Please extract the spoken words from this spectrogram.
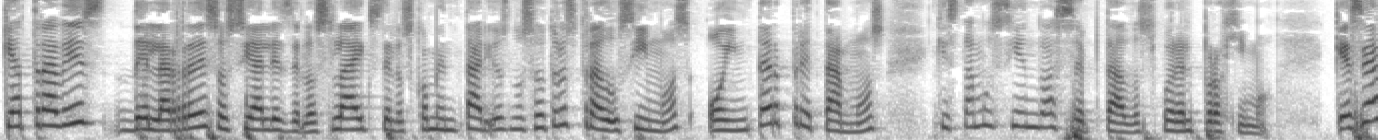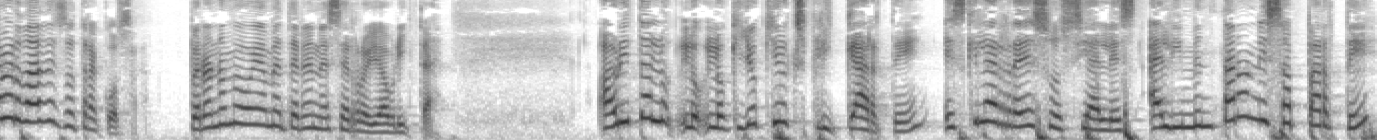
que a través de las redes sociales, de los likes, de los comentarios, nosotros traducimos o interpretamos que estamos siendo aceptados por el prójimo. Que sea verdad es otra cosa, pero no me voy a meter en ese rollo ahorita. Ahorita lo que yo quiero explicarte es que las redes sociales alimentaron esa parte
